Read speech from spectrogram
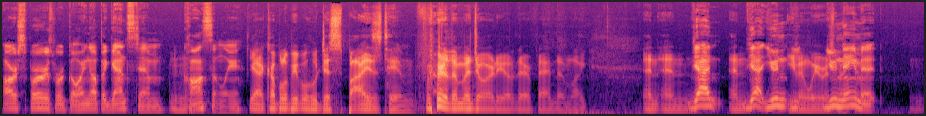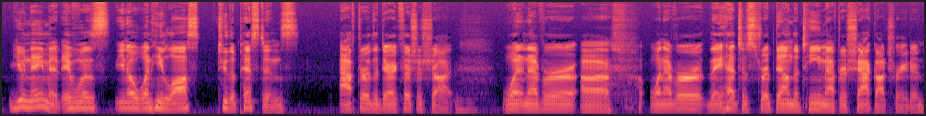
our Spurs were going up against him mm-hmm. constantly. Yeah, a couple of people who despised him for the majority of their fandom, like, and and yeah, and yeah, you even we you name him. it, mm-hmm. you name it. It was you know when he lost to the Pistons after the Derek Fisher shot. Whenever uh whenever they had to strip down the team after Shaq got traded.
